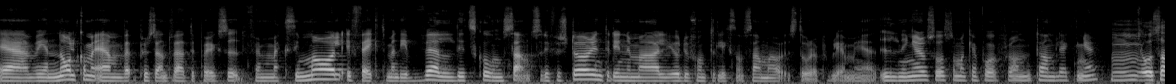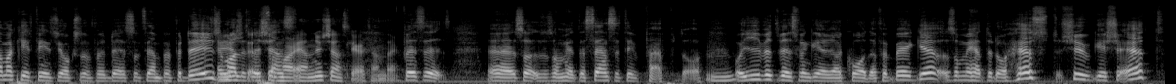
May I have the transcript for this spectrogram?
Eh, med 0,1% väteperoxid för maximal effekt, men det är väldigt skonsamt. Så det förstör inte din emalj och du får inte liksom samma stora problem med ilningar och så som man kan få från tandblekningar. Mm, och samma kit finns ju också för det, så till exempel för dig som Ja, har lite det, som har ännu känsligare tänder. Precis, eh, så, som heter Sensitive PAP då. Mm. Och givetvis fungerar koden för bägge som heter då höst 2021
